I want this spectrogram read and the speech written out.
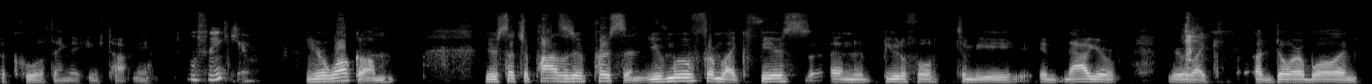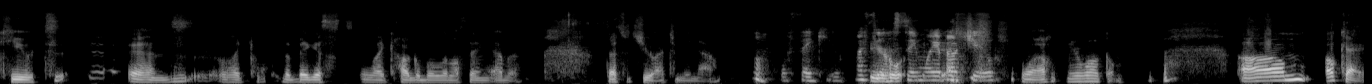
a cool thing that you've taught me. Well, thank you. You're welcome you're such a positive person. You've moved from like fierce and beautiful to me, and now you're you're like adorable and cute and like the biggest like huggable little thing ever. That's what you are to me now. Oh well, thank you. I feel you're, the same way about you. well, you're welcome. Um. Okay.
